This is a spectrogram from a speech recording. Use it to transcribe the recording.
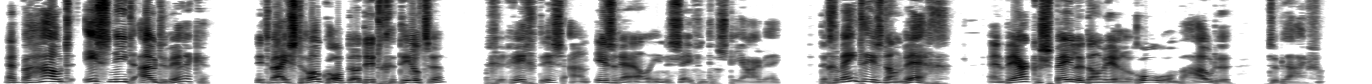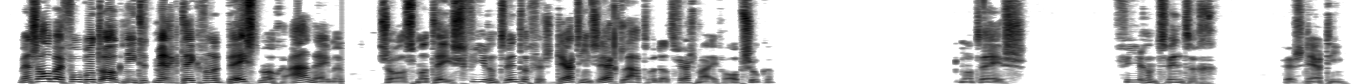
Het behoud is niet uit werken. Dit wijst er ook op dat dit gedeelte gericht is aan Israël in de 70ste jaarweek. De gemeente is dan weg en werken spelen dan weer een rol om behouden te blijven. Men zal bijvoorbeeld ook niet het merkteken van het beest mogen aannemen, Zoals Matthäus 24, vers 13 zegt, laten we dat vers maar even opzoeken. Matthäus 24, vers 13.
